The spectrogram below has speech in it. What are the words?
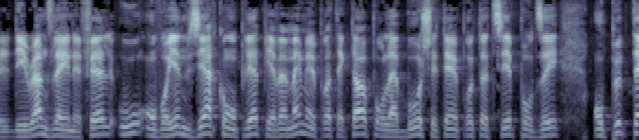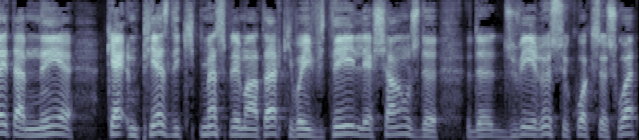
euh, des Rams de la NFL, où on voyait une visière complète, puis il y avait même un protecteur pour la bouche. C'était un prototype pour dire on peut peut-être amener euh, une pièce d'équipement supplémentaire qui va éviter l'échange de, de, du virus ou quoi que ce soit.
